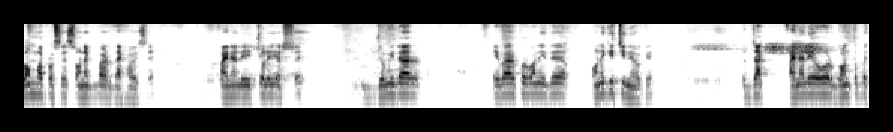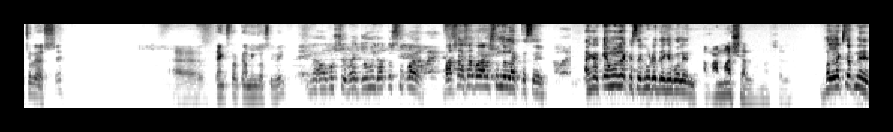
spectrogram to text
লম্বা প্রসেস অনেকবার দেখা হয়েছে। ফাইনালি চলেই আসছে। জমিদার এবার কোরবানি ঈদে অনেকেই চিনে ওকে। তো যাক ফাইনালি ওর গন্তব্যে চলে আসছে। থ্যাংকস ফর কামিং ওসি ভাই। না অবশ্যই ভাই জমিদার তো সুপার বাসা আসার পর আরও সুন্দর লাগতেছে। আঙ্কেল কেমন লাগতেছে ঘুরে দেখে বলেন? মার্শাল্লাহ মার্শাল্লাহ ভালো লাগছে আপনার?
